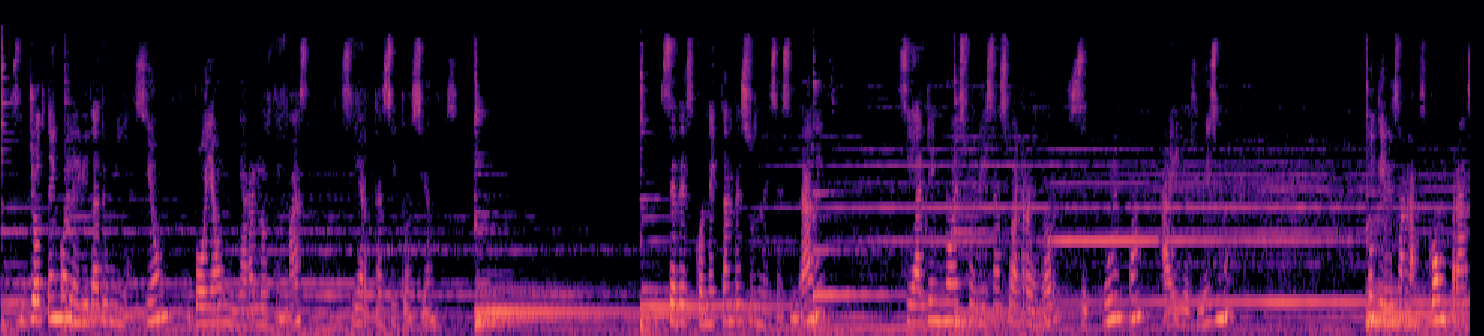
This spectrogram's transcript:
Si yo tengo la herida de humillación, voy a humillar a los demás en ciertas situaciones. Se desconectan de sus necesidades. Si alguien no es feliz a su alrededor, se culpan a ellos mismos utilizan las compras,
